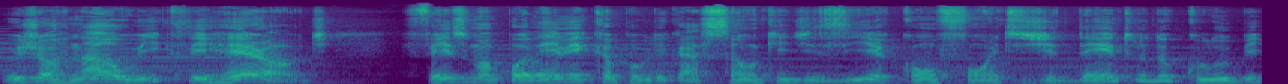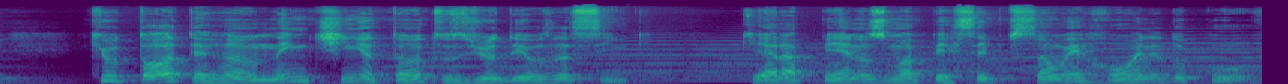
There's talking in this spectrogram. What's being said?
o jornal Weekly Herald fez uma polêmica publicação que dizia, com fontes de dentro do clube, que o Tottenham nem tinha tantos judeus assim, que era apenas uma percepção errônea do povo.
